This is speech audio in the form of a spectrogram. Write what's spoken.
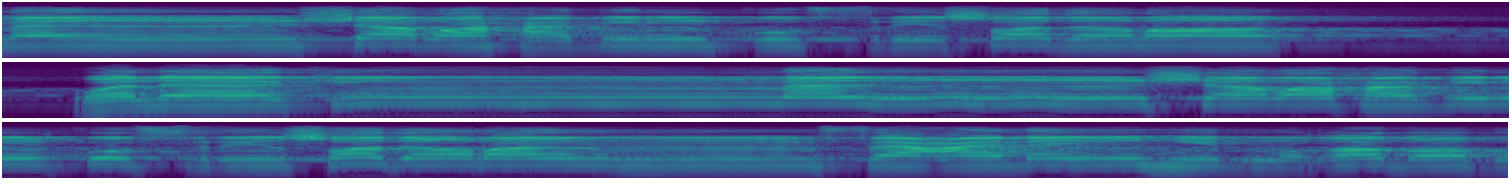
من شرح بالكفر صدرا ولكن من شرح بالكفر صدرا فعليهم غضب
